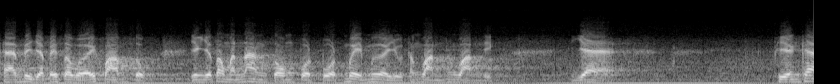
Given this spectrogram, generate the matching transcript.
แทนที่จะไปเสวยความสุข ยังจะต้องมานั่งทรงปวดปวดเมื่อยเมื่อยอยู่ทั้งวันทั้งวันอีก แย่ เพียงแค่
